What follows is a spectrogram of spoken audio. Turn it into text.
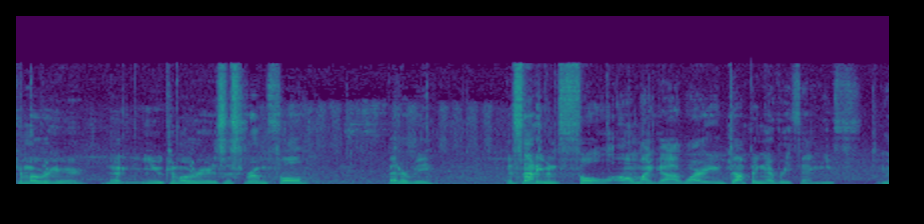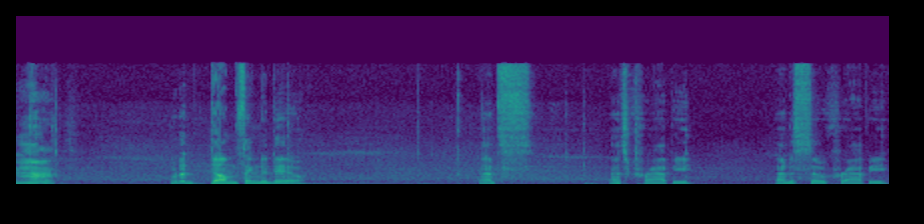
Come over here. No, you, come over here. Is this room full? Better be. It's not even full. Oh my god, why are you dumping everything? You mm. What a dumb thing to do. That's... That's crappy. That is so crappy.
